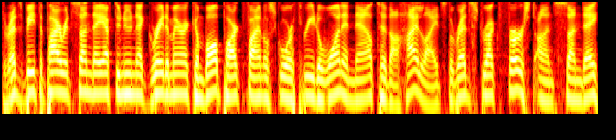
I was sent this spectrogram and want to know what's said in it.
The Reds beat the Pirates Sunday afternoon at Great American Ballpark. Final score 3 to 1 and now to the highlights. The Reds struck first on Sunday.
